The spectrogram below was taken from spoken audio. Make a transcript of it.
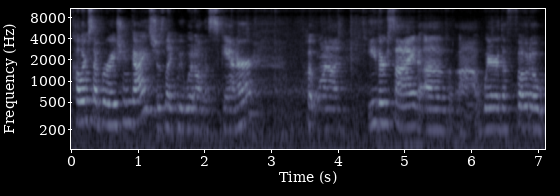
color separation guides, just like we would on the scanner. Put one on either side of uh, where the photo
